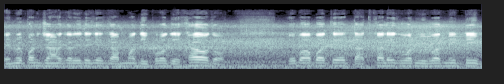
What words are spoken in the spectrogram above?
એમને પણ જાણ કરી હતી કે ગામમાં દીપડો દેખાયો હતો. એ બાબતે તાત્કાલિક વન વિભાગની ટીમ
